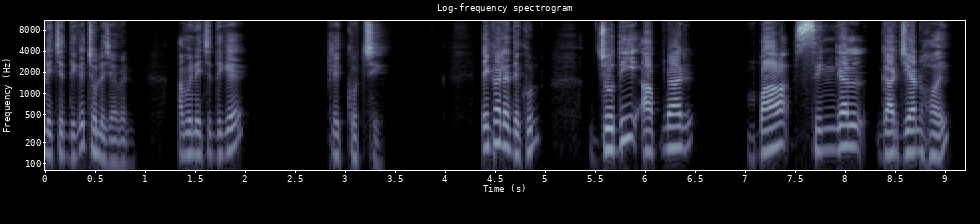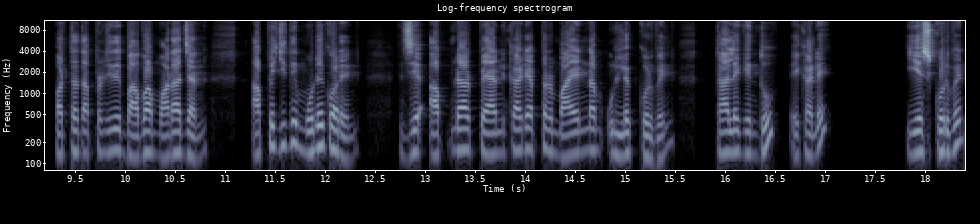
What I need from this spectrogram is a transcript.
নিচের দিকে চলে যাবেন। আমি নিচের দিকে ক্লিক করছি। এখানে দেখুন, যদি আপনার মা সিঙ্গেল গার্জিয়ান হয়, অর্থাৎ আপনার যদি বাবা মারা যান, আপনি যদি মনে করেন যে আপনার প্যান কার্ডে আপনার মায়ের নাম উল্লেখ করবেন, তাহলে কিন্তু এখানে ইয়েস করবেন।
